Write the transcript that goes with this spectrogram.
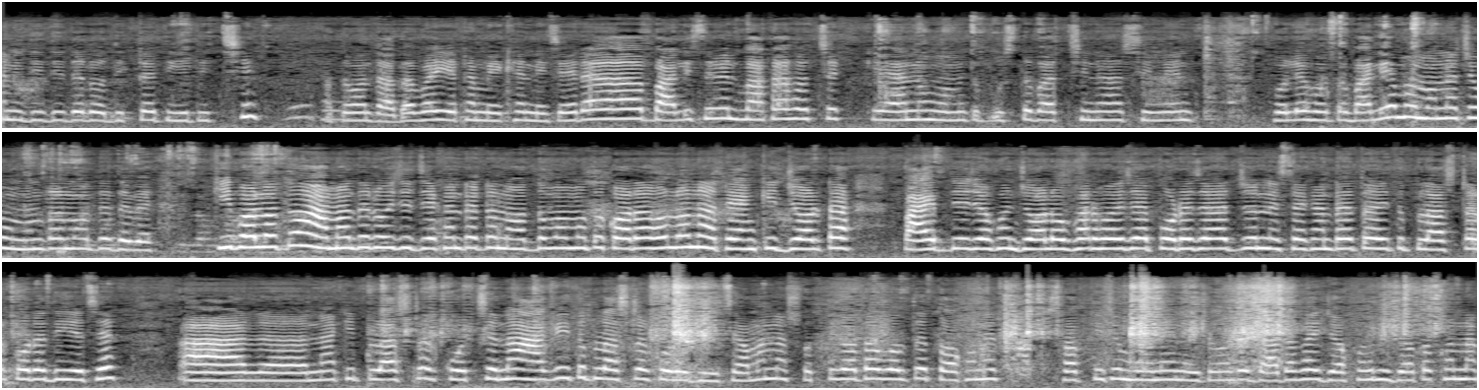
আমি দিদিদের ওদিকটা দিয়ে দিচ্ছি। আর তোমার দাদা ভাই এটা মেখে নিয়েছে। এরা বালি সিমেন্ট মাখা হচ্ছে, কেন আমি তো বুঝতে পারছি না, সিমেন্ট হলে হতো। বালি আমার মনে হচ্ছে উনুনটার মধ্যে দেবে। কি তো আমাদের ওই যে যেখানটা একটা নর্দমার মতো করা হলো না, ট্যাঙ্কির জলটা পাইপ দিয়ে যখন জল ওভার হয়ে যায় পড়ে যাওয়ার জন্য, সেখানটায় তো এই তো প্লাস্টার করে দিয়েছে। আর নাকি প্লাস্টার করছে? না, আগেই তো প্লাস্টার করে দিয়েছে। আমার না সত্যি কথা বলতে তখন সবকিছু মনে নেই। তোমাদের দাদা ভাই যখন যতক্ষণ না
